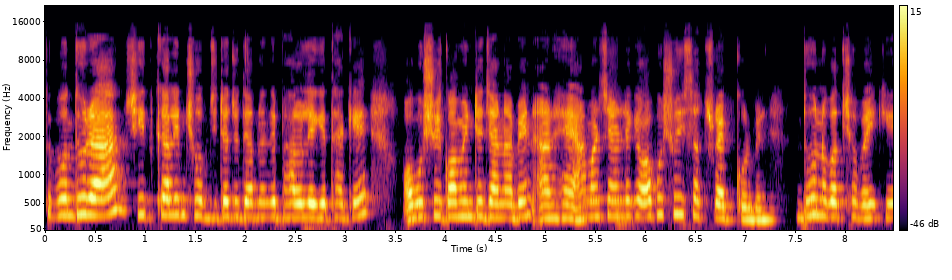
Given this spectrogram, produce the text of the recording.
তো বন্ধুরা, শীতকালীন সবজিটা যদি আপনাদের ভালো লেগে থাকে, অবশ্যই কমেন্টে জানাবেন। আর হ্যাঁ আমার চ্যানেলটাকে অবশ্যই সাবস্ক্রাইব করবেন। ধন্যবাদ সবাইকে।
